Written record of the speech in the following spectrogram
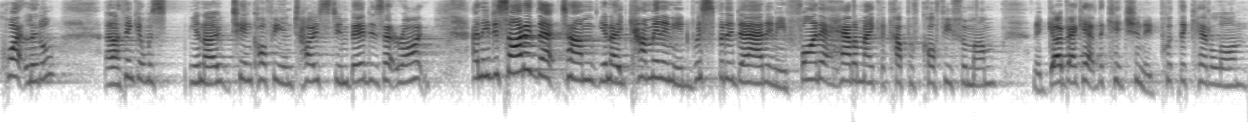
quite little. And I think it was, you know, tea and coffee and toast in bed, is that right? And he decided that, um, you know, he'd come in and he'd whisper to dad and he'd find out how to make a cup of coffee for mum. And he'd go back out the kitchen, he'd put the kettle on.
